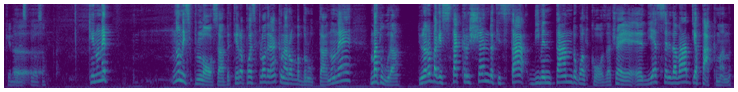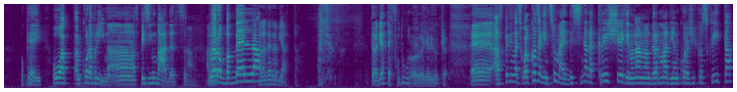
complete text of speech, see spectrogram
Che non è Eh, esplosa. che non è non esplosa, perché può esplodere anche una roba brutta, non è matura, di una roba che sta crescendo e che sta diventando qualcosa, cioè eh, di essere davanti a Pac-Man, ok? O a- ancora prima a Space Invaders. Ah, una alla, roba bella. alla terra piatta. Terra piatta è futuro, non hai capito? ok. Eh, aspetta invece qualcosa che insomma è destinato a crescere, che non ha una grammatica ancora circoscritta.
